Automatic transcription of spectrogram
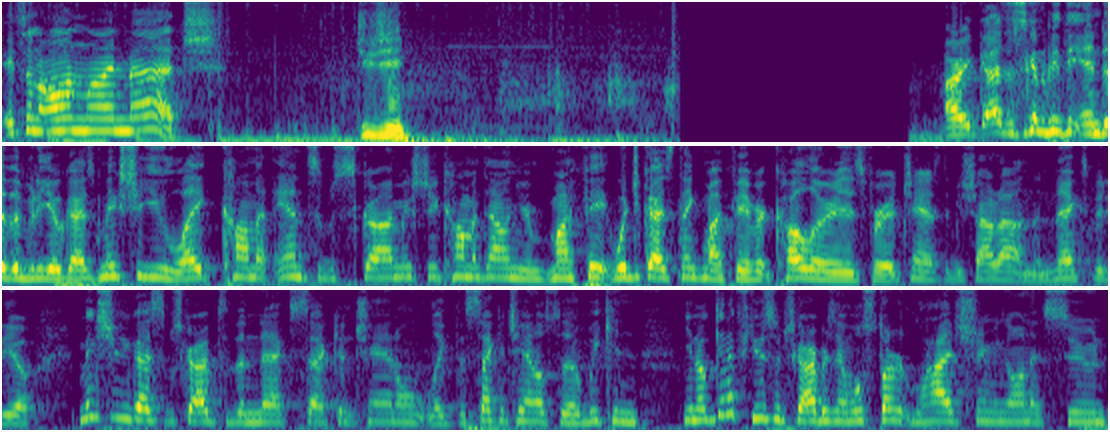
It's an online match. GG. Alright guys, it's gonna be the end of the video guys. Make sure you like, comment, and subscribe. Make sure you comment down your my fa what you guys think my favorite color is for a chance to be shout out in the next video. Make sure you guys subscribe to the next second channel, like the second channel so that we can, you know, get a few subscribers and we'll start live streaming on it soon.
